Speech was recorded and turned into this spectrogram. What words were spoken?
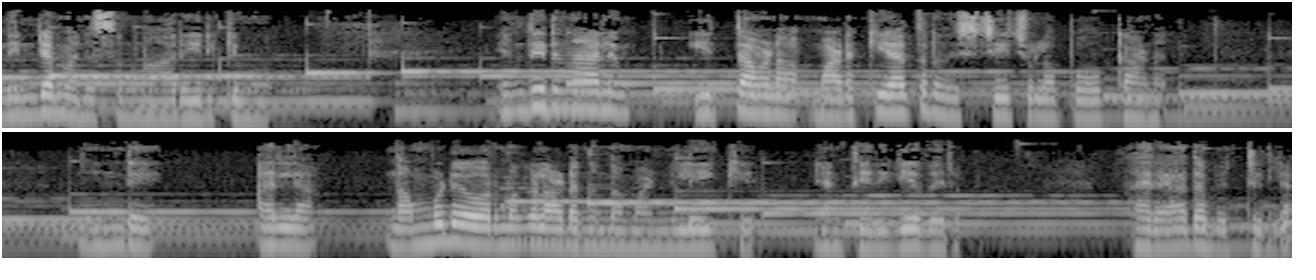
നിന്റെ മനസ്സും മാറിയിരിക്കുമോ? എന്നിരുന്നാലും ഇത്തവണ മടക്കയാത്ര നിശ്ചയിച്ചുള്ള പോക്കാണ്. നിന്റെ അല്ല നമ്മുടെ ഓർമ്മകൾ അടങ്ങുന്ന മണ്ണിലേക്ക് ഞാൻ തിരികെ വരും. വരാതെ പറ്റില്ല.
